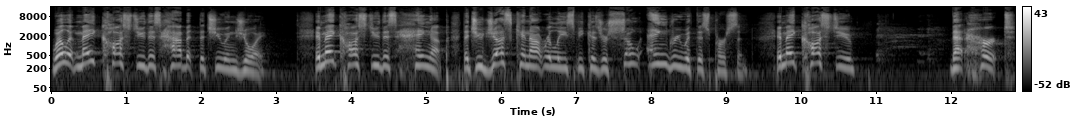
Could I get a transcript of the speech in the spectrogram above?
Well, it may cost you this habit that you enjoy. It may cost you this hang up that you just cannot release because you're so angry with this person. It may cost you that hurt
